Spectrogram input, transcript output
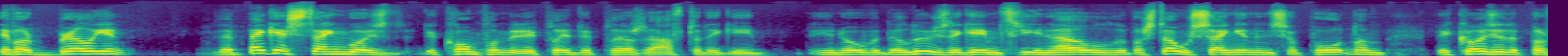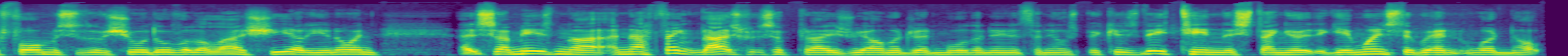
they were brilliant the biggest thing was the compliment they played the players after the game. You know, but they lose the game 3 0, they were still singing and supporting them because of the performances they've showed over the last year, you know, and it's amazing that. And I think that's what surprised Real Madrid more than anything else because they tamed the sting out of the game once they went 1 up.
